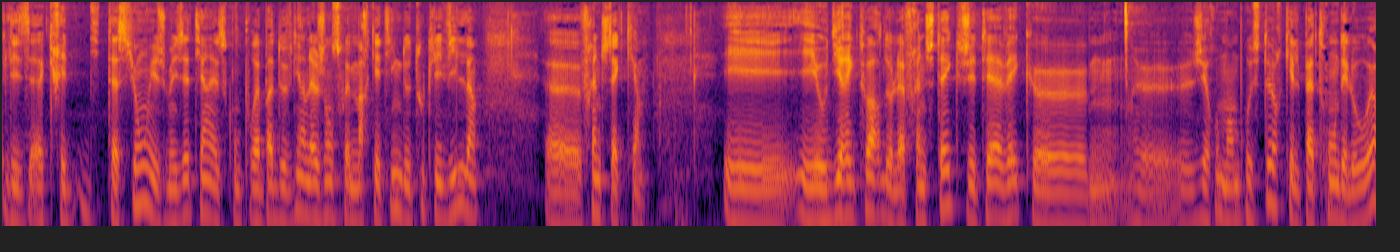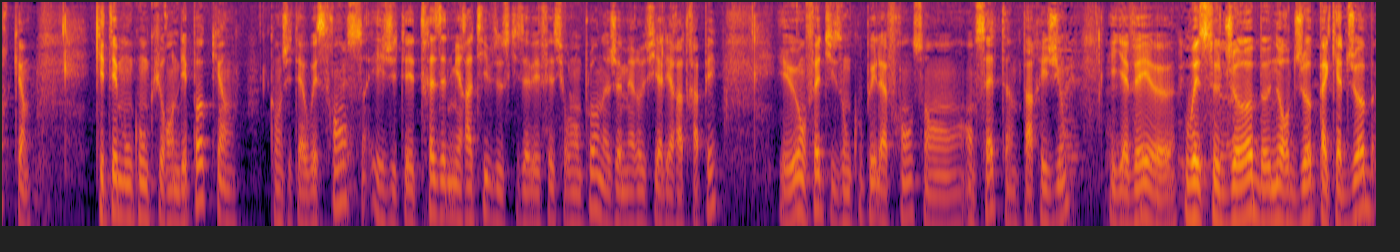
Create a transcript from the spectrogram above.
les, accréditations et je me disais tiens est-ce qu'on pourrait pas devenir l'agence web marketing de toutes les villes French Tech? Et, au directoire de la French Tech, j'étais avec euh, euh, Jérôme Ambruster, qui est le patron d'Hello Work, qui était mon concurrent de l'époque, quand j'étais à West France, et j'étais très admiratif de ce qu'ils avaient fait sur l'emploi. On n'a jamais réussi à les rattraper. Et eux, en fait, ils ont coupé la France en, sept par région. Et il y avait euh, West Job, Nord Job, Packet Job.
